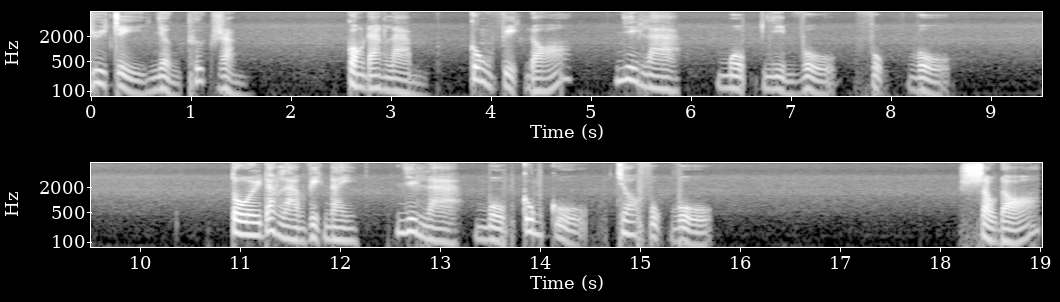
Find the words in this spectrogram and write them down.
duy trì nhận thức rằng con đang làm công việc đó như là một nhiệm vụ phục vụ. Tôi đang làm việc này như là một công cụ cho phục vụ. Sau đó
